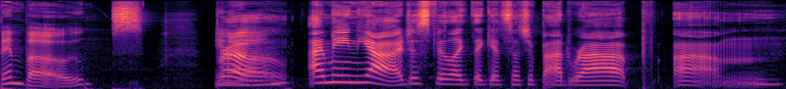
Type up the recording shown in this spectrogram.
bimbos. Bro, know? I mean, yeah, I just feel like they get such a bad rap um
